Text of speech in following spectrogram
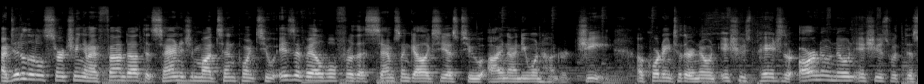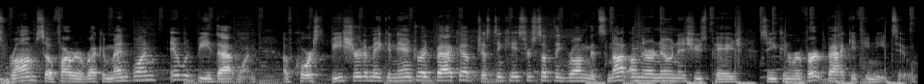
I did a little searching and I found out that CyanogenMod 10.2 is available for the Samsung Galaxy S2 i9100G. According to their known issues page, there are no known issues with this ROM, so if I were to recommend one, it would be that one. Of course, be sure to make an Android backup just in case there's something wrong that's not on their known issues page, so you can revert back if you need to.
